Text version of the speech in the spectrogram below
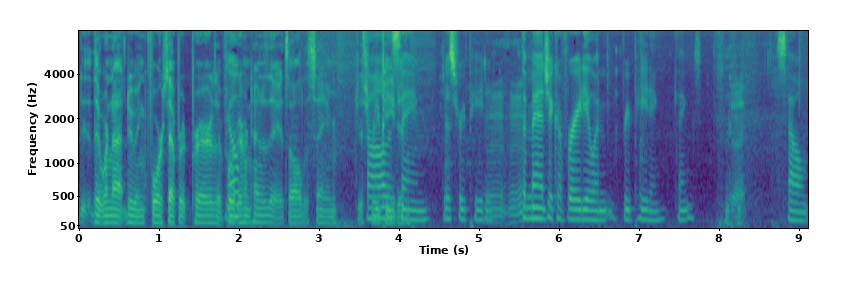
that we're not doing four separate prayers at four Nope. different times a day. It's all the same, just It's all repeated. the same, just repeated. Mm-hmm. The magic of radio and repeating things. Good. So,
